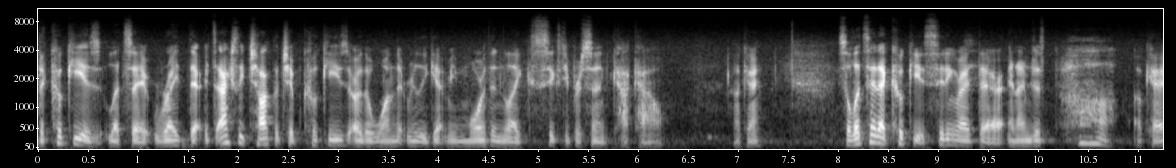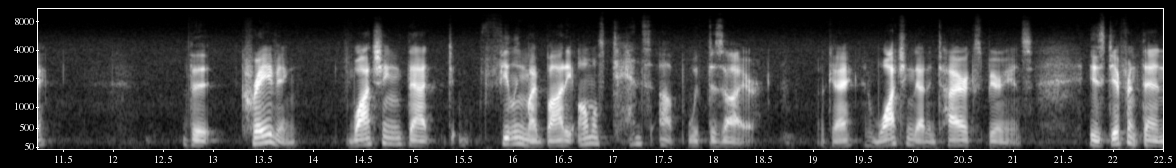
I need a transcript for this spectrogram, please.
The cookie is, let's say, right there. It's actually chocolate chip cookies are the one that really get me more than like 60% cacao. Okay? So let's say that cookie is sitting right there and I'm just, ah, okay? The craving, watching that, feeling my body almost tense up with desire, okay? And watching that entire experience is different than,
